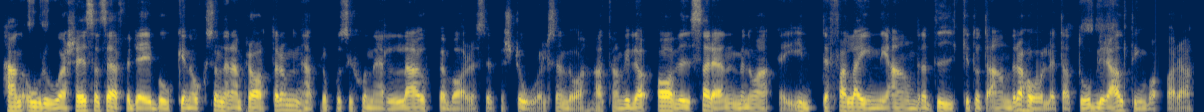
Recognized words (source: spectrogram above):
han oroar sig så att säga, för det i boken också när han pratar om den här propositionella uppenbarelseförståelsen. Då, att han vill avvisa den men inte falla in i andra diket åt andra hållet. Att då blir allting bara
